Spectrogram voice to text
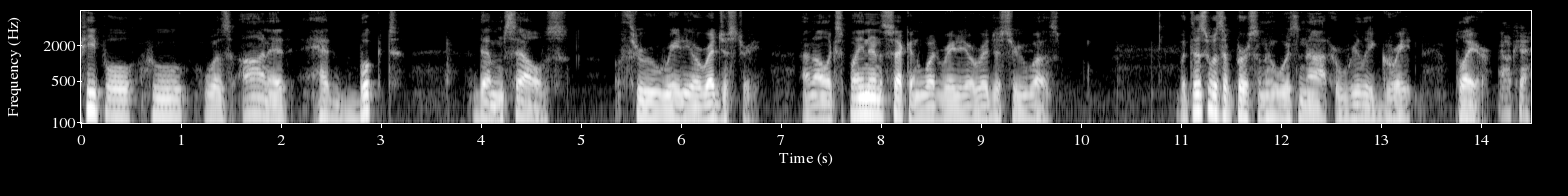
people who was on it had booked themselves through Radio Registry, and I'll explain in a second what Radio Registry was. But this was a person who was not a really great player Okay.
